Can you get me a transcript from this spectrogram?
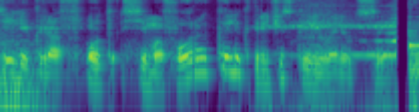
Телеграф от семафора к электрической революции.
